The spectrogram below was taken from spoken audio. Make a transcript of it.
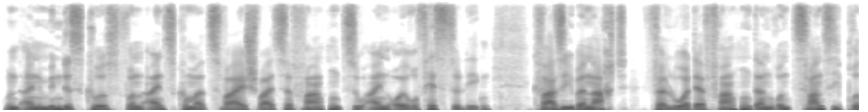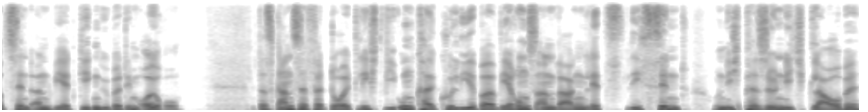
und einen Mindestkurs von 1,2 Schweizer Franken zu 1 Euro festzulegen. Quasi über Nacht verlor der Franken dann rund 20 Prozent an Wert gegenüber dem Euro. Das Ganze verdeutlicht, wie unkalkulierbar Währungsanlagen letztlich sind. Und ich persönlich glaube,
